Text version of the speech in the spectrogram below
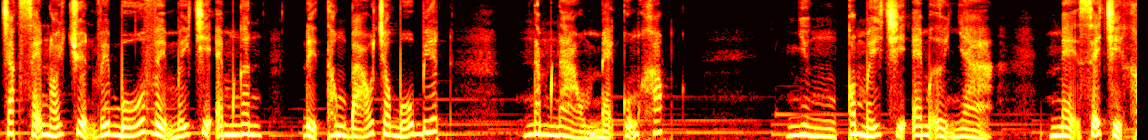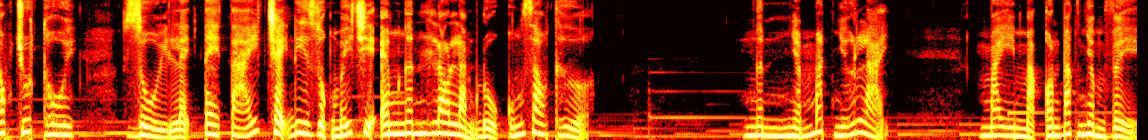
chắc sẽ nói chuyện với bố về mấy chị em ngân để thông báo cho bố biết. Năm nào mẹ cũng khóc nhưng có mấy chị em ở nhà mẹ sẽ chỉ khóc chút thôi rồi lại te tái chạy đi giục mấy chị em ngân lo làm đồ cúng giao thừa Ngân nhắm mắt nhớ lại. May mà con bác nhầm về.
